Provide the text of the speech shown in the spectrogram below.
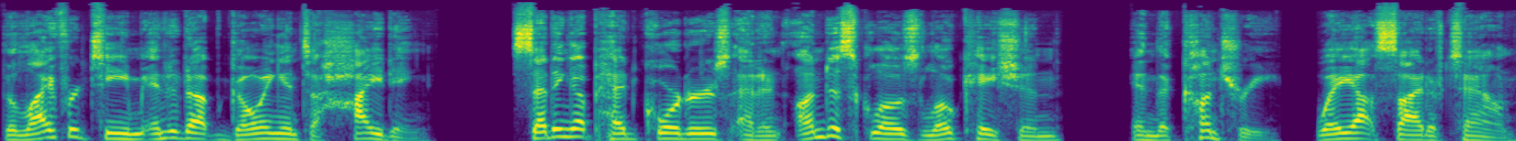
The Lyford team ended up going into hiding, setting up headquarters at an undisclosed location in the country, way outside of town.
